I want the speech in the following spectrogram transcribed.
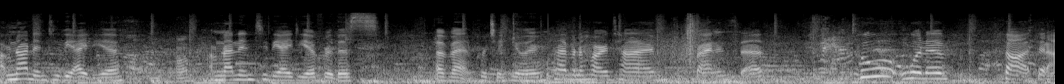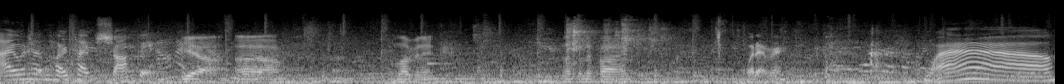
I'm not into the idea. Huh? I'm not into the idea for this event in particular. Having a hard time finding stuff. Who would have thought that I would have a hard time shopping? Yeah, uh, I'm loving it. Nothing to find. Whatever. Wow.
